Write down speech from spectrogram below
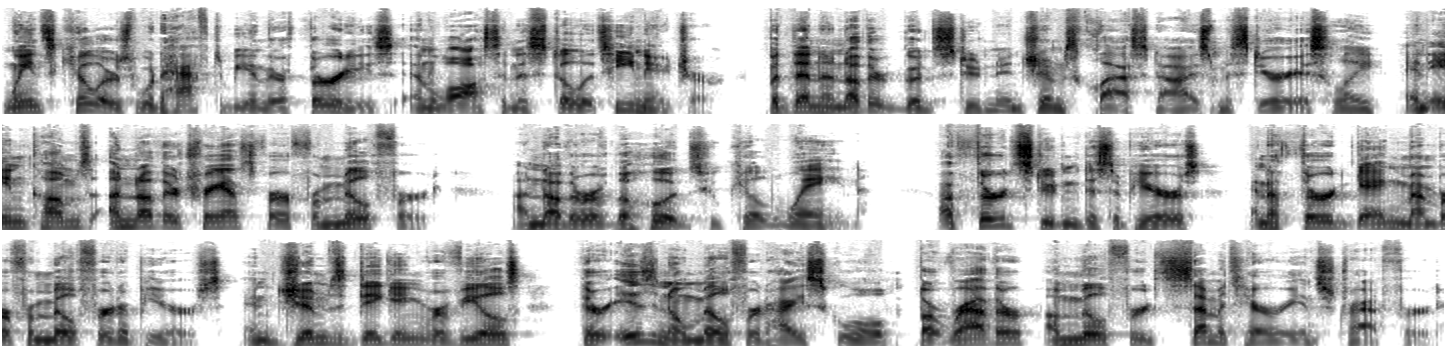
Wayne's killers would have to be in their 30s, and Lawson is still a teenager. But then another good student in Jim's class dies mysteriously, and in comes another transfer from Milford, another of the hoods who killed Wayne. A third student disappears, and a third gang member from Milford appears, and Jim's digging reveals there is no Milford High School, but rather a Milford Cemetery in Stratford.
